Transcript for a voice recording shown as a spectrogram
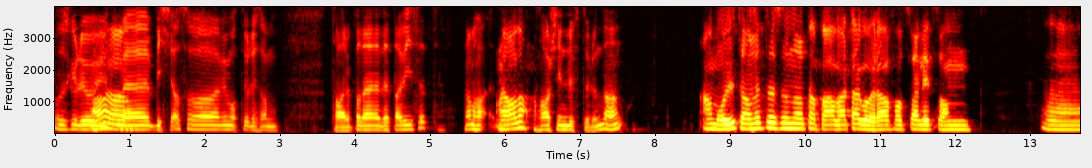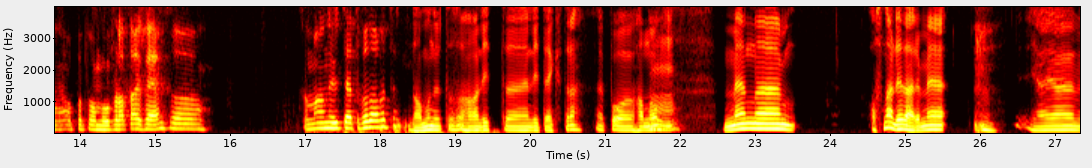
Og du skulle jo Ja, ut med bikkja, så vi måtte jo liksom ta det på det, dette viset. Han, har- Ja da. han har sin lufterunde, han. Han må ut, han, vet du. Så når pappa har vært av gårde og fått seg litt sånn eh, oppe på Moflata i Skien, så så må han ut etterpå, da, vet du. Da må han ut og så ha litt, eh, litt ekstra eh, på han òg. Mhm. Men åssen åssen er det der med Jeg eh,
